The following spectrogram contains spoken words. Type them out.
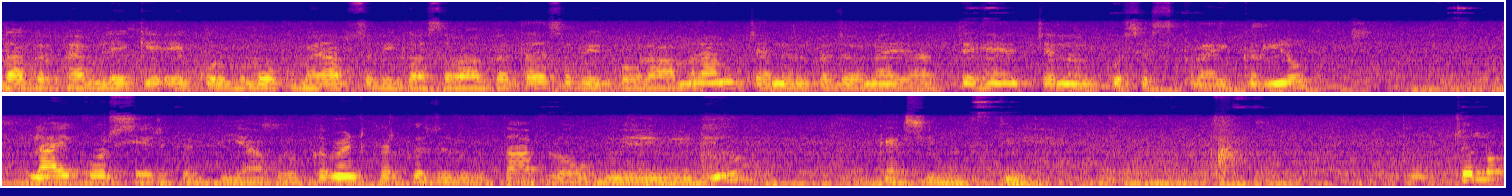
डागर फैमिली के एक और ब्लॉग में आप सभी का स्वागत है। सभी को राम राम, चैनल पर जो नए आते हैं, चैनल को सब्सक्राइब कर लो, लाइक और शेयर कर दिया करो। कमेंट करके ज़रूर बता आप लोग मेरी वीडियो कैसी लगती है। तो चलो,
